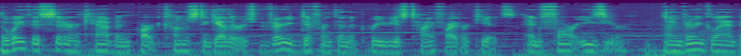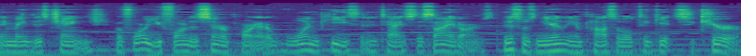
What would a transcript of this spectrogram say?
The way this center cabin part comes together is very different than the previous TIE Fighter kits, and far easier. I am very glad they made this change. Before you formed the center part out of one piece and attached the sidearms. This was nearly impossible to get secure.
